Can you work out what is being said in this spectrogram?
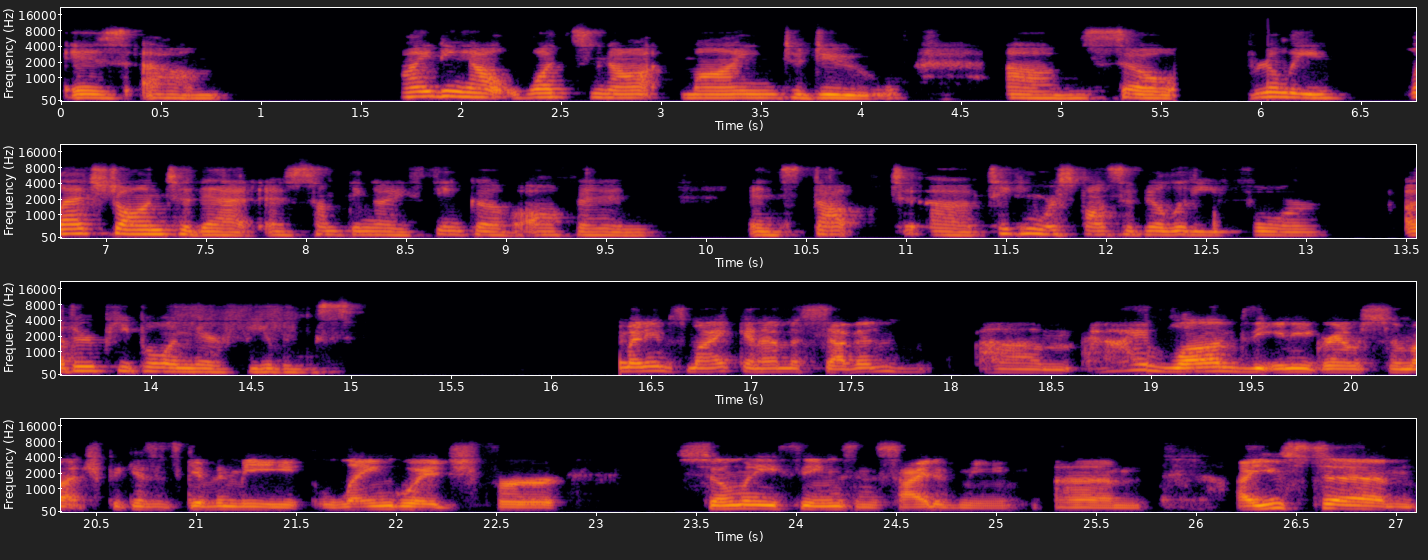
is um, finding out what's not mine to do. Um, so, really latched on to that as something I think of often and and stopped uh, taking responsibility for other people and their feelings. My name is Mike, and I'm a seven. Um, and I loved the Enneagram so much because it's given me language for so many things inside of me. Um, I used to,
